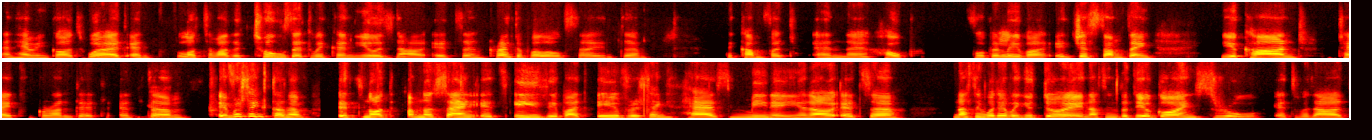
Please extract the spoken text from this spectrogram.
and having god's word and lots of other tools that we can use now it's incredible also and um, the comfort and the hope for believer. It's just something you can't take for granted. It's yeah. um everything kind of it's not i'm not saying it's easy but everything has meaning you know? It's a uh, nothing whatever you're doing nothing that you're going through it's without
